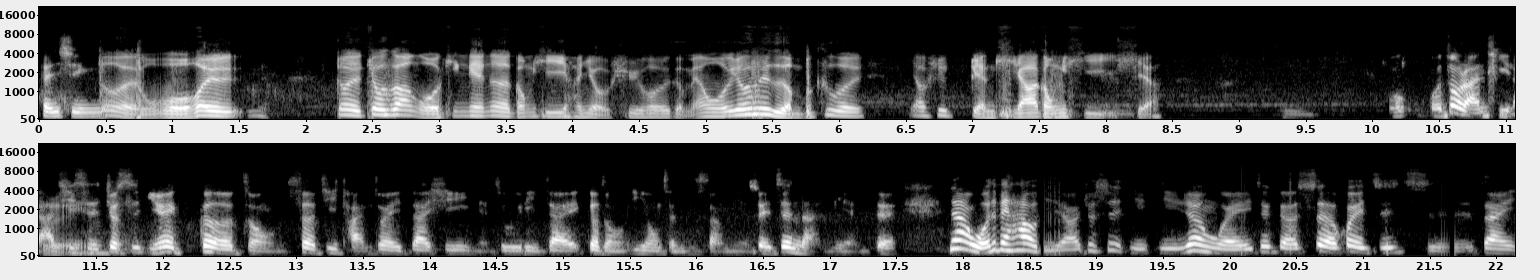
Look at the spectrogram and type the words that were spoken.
分心。对，我会。对，就算我今天那个东西很有趣或者怎么样，我就会忍不住要去点其他东西一下。我我做软体啦，其实就是因为各种设计团队在吸引你的注意力，在各种应用层次上面，所以这难免。对，那我这边好奇啊，就是你你认为这个社会支持在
